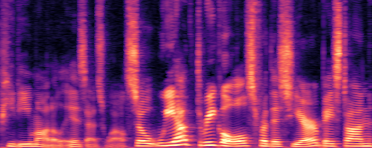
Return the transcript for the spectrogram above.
PD model is as well. So we have three goals for this year based on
